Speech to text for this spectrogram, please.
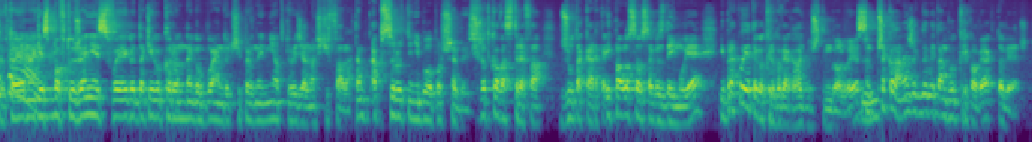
To, to tak. jednak jest powtórzenie swojego takiego koronnego błędu, czyli pewnej nieodpowiedzialności w falach. Tam absolutnie nie było potrzeby. Środkowa strefa, żółta kartka i Paulo Sousa go zdejmuje i brakuje tego Krychowiaka choćby przy tym golu. Jestem Mm. przekonany, że gdyby tam był Krychowiak, to wiesz,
